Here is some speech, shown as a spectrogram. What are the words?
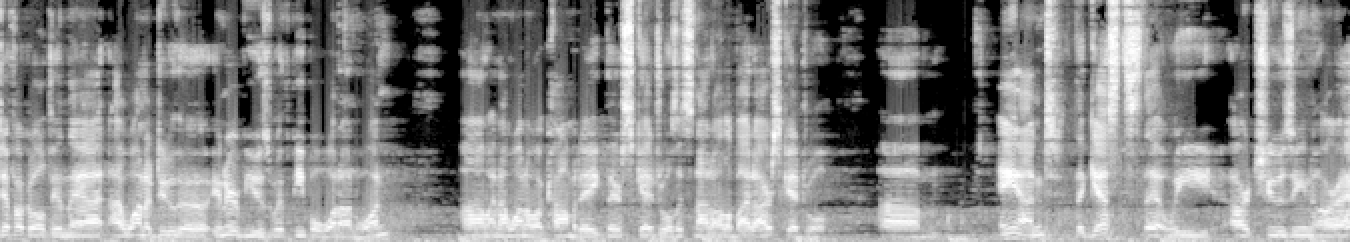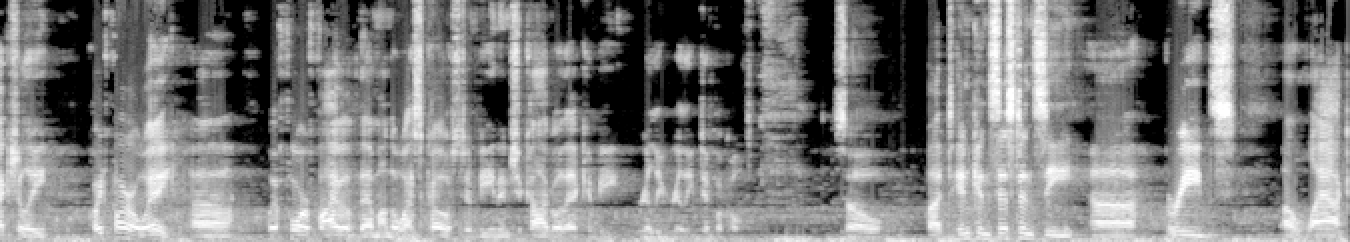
Difficult in that I want to do the interviews with people one on one, and I want to accommodate their schedules. It's not all about our schedule. Um, and the guests that we are choosing are actually quite far away. Uh, we have four or five of them on the West Coast, and being in Chicago, that can be really, really difficult. So, but inconsistency uh, breeds a lack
